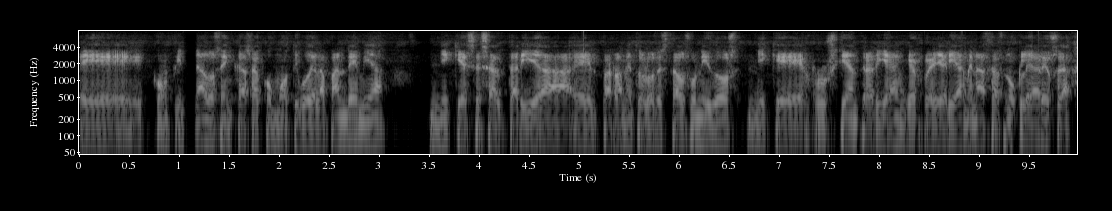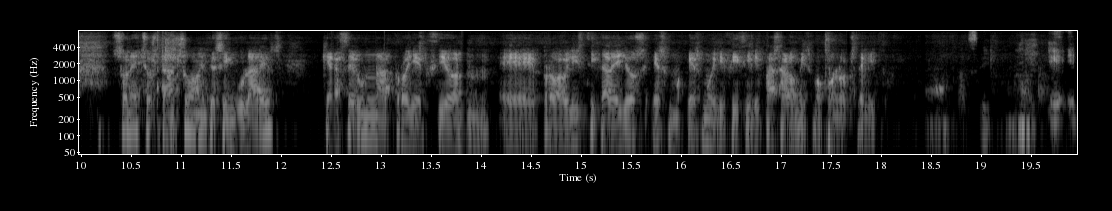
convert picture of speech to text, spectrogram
eh, confinados en casa con motivo de la pandemia, ni que se saltaría el Parlamento de los Estados Unidos, ni que Rusia entraría en guerra y haría amenazas nucleares. O sea, son hechos tan sumamente singulares que hacer una proyección eh, probabilística de ellos es, es, muy difícil y pasa lo mismo con los delitos. Sí. Eh,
